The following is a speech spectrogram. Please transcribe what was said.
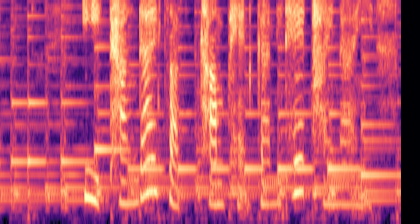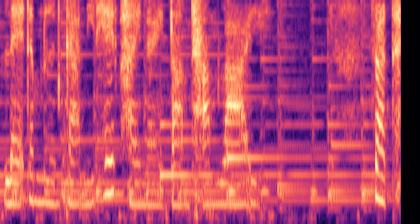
2566 อีกทั้งได้จัดทำแผนการนิเทศภายใน และดำเนินการนิเทศภายในตามไทม์ไลน์จัดท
